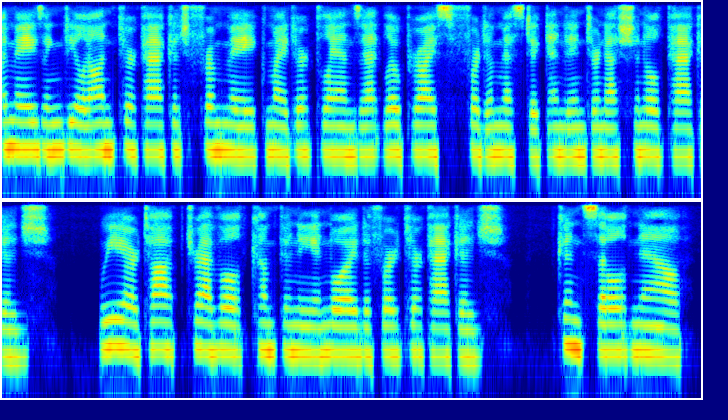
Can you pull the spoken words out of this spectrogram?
Amazing deal on tour package from Make My Tour plans at low price for domestic and international package. We are top travel company in Noida for tour package. Consult now.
